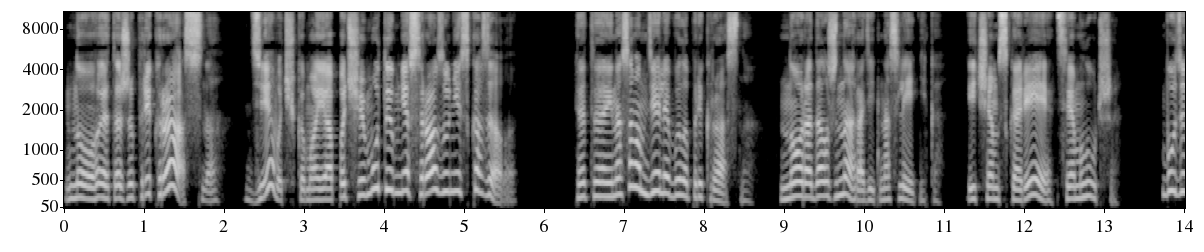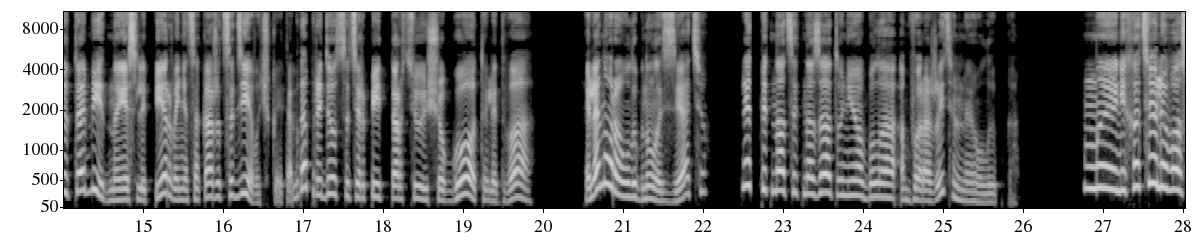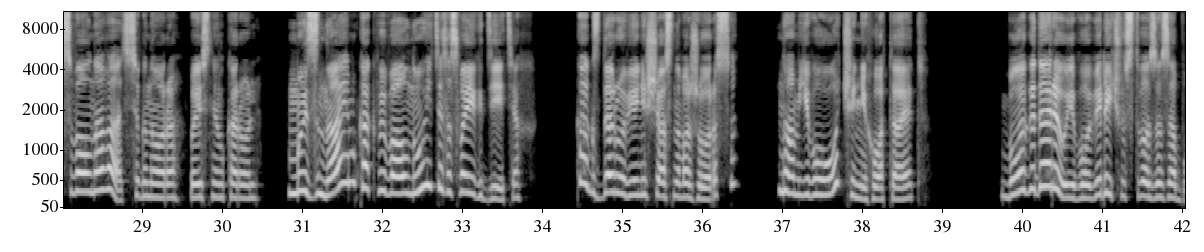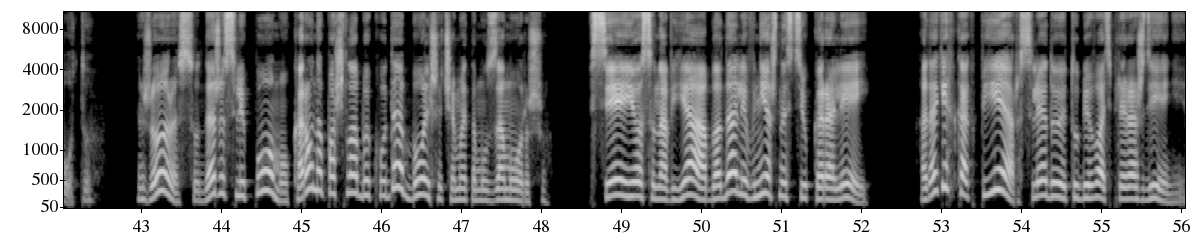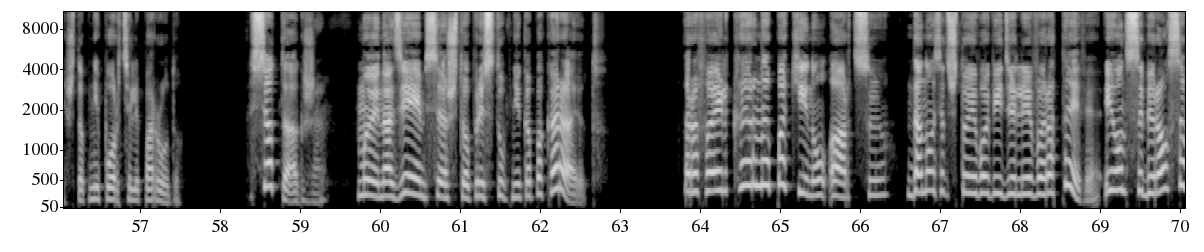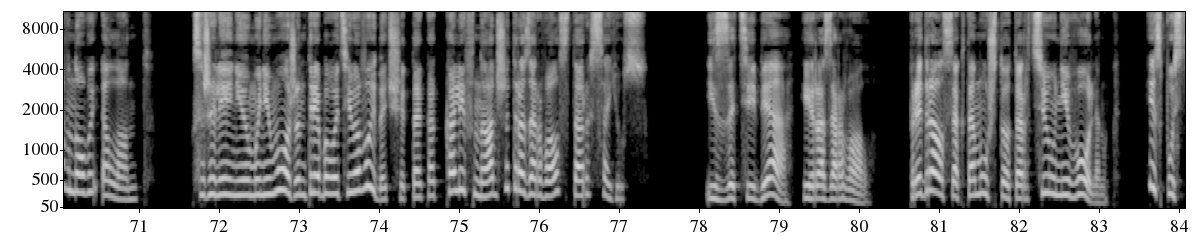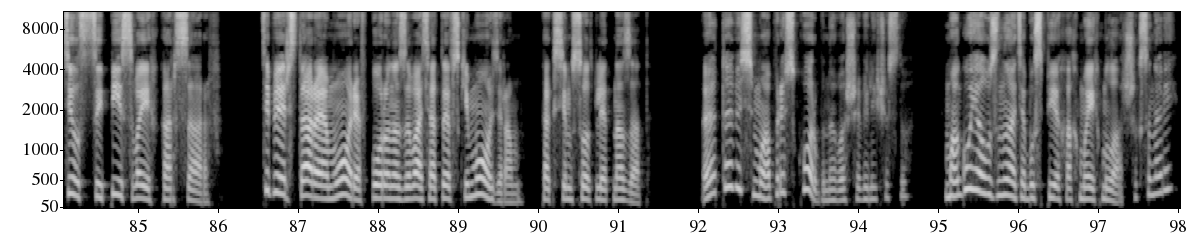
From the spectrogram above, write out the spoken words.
«Но это же прекрасно! Девочка моя, почему ты мне сразу не сказала?» Это и на самом деле было прекрасно. Нора должна родить наследника. И чем скорее, тем лучше. Будет обидно, если первенец окажется девочкой, тогда придется терпеть Тортю еще год или два. Элеонора улыбнулась зятю. Лет пятнадцать назад у нее была обворожительная улыбка. «Мы не хотели вас волновать, Сигнора», — пояснил король. «Мы знаем, как вы волнуетесь о своих детях. Как здоровье несчастного Жороса? Нам его очень не хватает. Благодарю его величество за заботу. Жоросу, даже слепому, корона пошла бы куда больше, чем этому заморышу. Все ее сыновья обладали внешностью королей, а таких, как Пьер, следует убивать при рождении, чтоб не портили породу. Все так же. Мы надеемся, что преступника покарают, Рафаэль Керна покинул Арцию. Доносят, что его видели в Эратеве, и он собирался в Новый Эланд. К сожалению, мы не можем требовать его выдачи, так как Калиф Наджет разорвал Старый Союз. Из-за тебя и разорвал. Придрался к тому, что Тартю неволенг, и спустил с цепи своих корсаров. Теперь Старое море впору называть Атевским озером, как 700 лет назад. Это весьма прискорбно, Ваше Величество. Могу я узнать об успехах моих младших сыновей?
